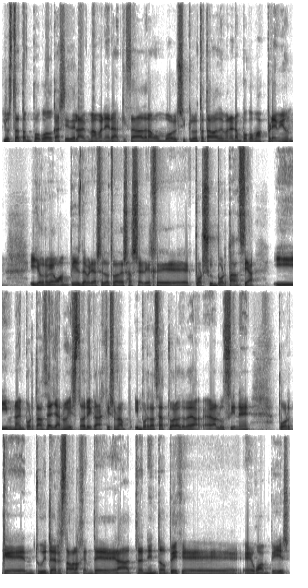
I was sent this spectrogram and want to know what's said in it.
los trata un poco casi de la misma manera. Quizá Dragon Ball sí que lo trataba de manera un poco más premium y yo creo que One Piece debería ser otra de esas series que, por su importancia y una importancia ya no histórica es que es una importancia actual aluciné porque en Twitter estaba la gente era trending topic eh, eh, One Piece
